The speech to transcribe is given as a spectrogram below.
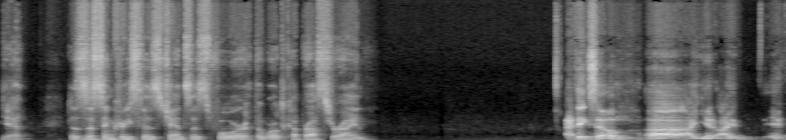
Yeah. Does this increase his chances for the World Cup roster, Ryan? I think so. Uh, you know, I if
